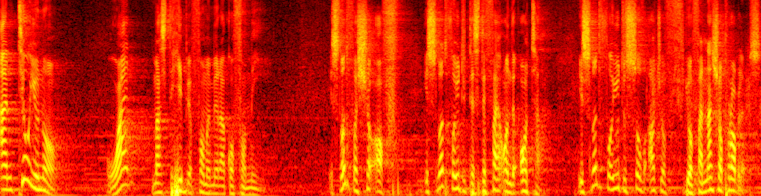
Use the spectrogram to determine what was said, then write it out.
Until you know why must he perform a miracle for me. It's not for show off. It's not for you to testify on the altar. It's not for you to solve out your, your financial problems.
